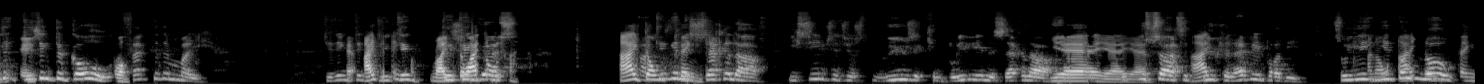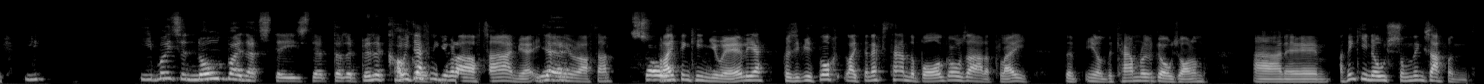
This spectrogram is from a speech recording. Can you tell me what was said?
thing Do you think the goal Go on. affected him, Mike? Do you think? The- I you think- think? right, you so I don't- I don't think, in the second half he seems to just lose it completely in the second half. Yeah, yeah, he yeah. just started I- everybody. So you, I know, you I don't know. think. He, he might have known by that stage that that had been a Oh, cock he definitely gave it half time. Yeah, he Yeah. definitely gave it half time. So But I think he knew earlier because if you look like the next time the ball goes out of play, the you know the camera goes on him, and um, I think he knows something's happened,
